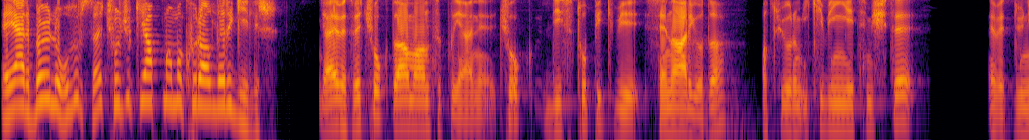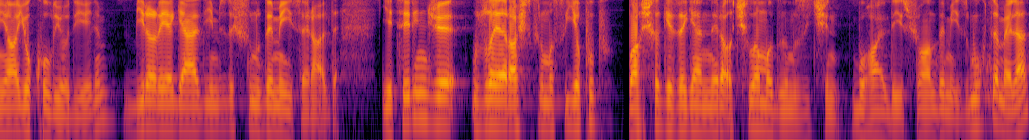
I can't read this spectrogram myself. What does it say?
Eğer böyle olursa çocuk yapmama kuralları gelir. Ya evet ve çok daha mantıklı yani. Çok distopik bir senaryoda atıyorum 2070'te evet dünya yok oluyor diyelim. Bir araya geldiğimizde şunu demeyiz herhalde. Yeterince uzay araştırması yapıp başka gezegenlere açılamadığımız için bu haldeyiz şu an demeyiz. Muhtemelen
